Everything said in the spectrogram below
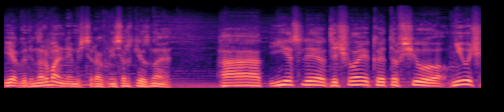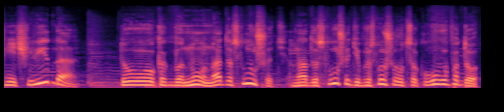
Я говорю, нормальные мастера в мастерских знают. А если для человека это все не очень очевидно, то как бы, ну, надо слушать. Надо слушать и прислушиваться к опыту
